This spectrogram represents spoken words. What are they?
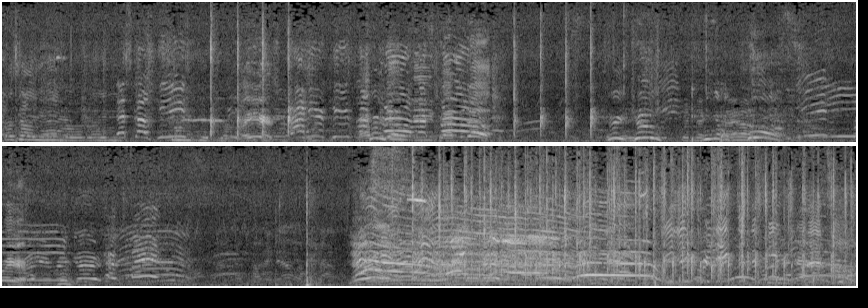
That's how you handle it, ladies. Let's go, Keith. Right here. Right here, Keith. Let's go. Let's go. Wrap it up. Three, two. We got four. Right here. You just predicted the future, that's all.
